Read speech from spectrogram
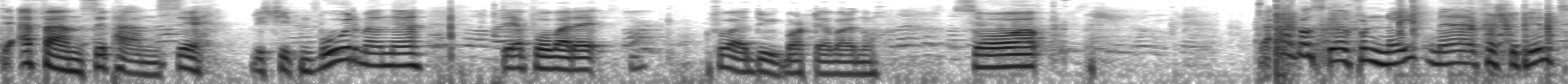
det er fancy-pansy. Litt skittent bord, men det får være, får være dugbart, det bare nå. Så jeg er ganske fornøyd med første print.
